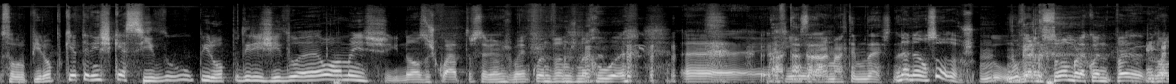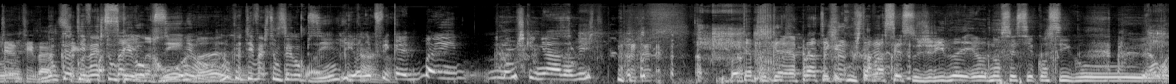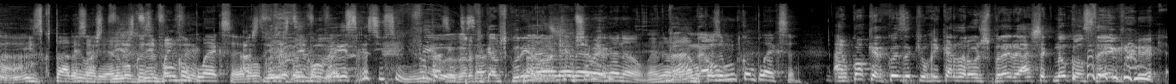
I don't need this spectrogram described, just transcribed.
sobre o piropo, que é terem esquecido o piropo dirigido a homens. E nós, os quatro, sabemos bem que quando vamos na rua. Ah, enfim, estás a dar Marta Modesto, não, não é? não, sou os- o governo sombra quando. pa- Enquanto não- entidade. Nunca sim. tiveste um piropozinho? rua, não é? Nunca tiveste um piropozinho? E olha que fiquei bem, bem mesquinhada, viste? Até porque a prática que me estava a ser sugerida, eu não sei se a consigo lá. executar a Eu Era uma coisa bem complexa. Acho que devias desenvolver complexa. esse raciocínio. Não Sim, agora ficámos Não, curiosos. não, queremos não, saber. não, não, não, não, É uma Não? coisa muito complexa. Há qualquer coisa que o Ricardo Araújo Pereira acha que não consegue.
